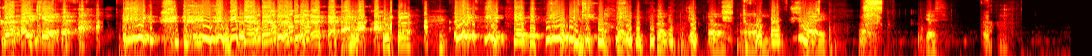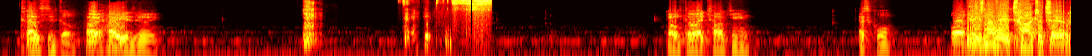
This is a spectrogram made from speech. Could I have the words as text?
I can't. oh, um, hi. Hi. Yes. Kazuko. How, how are you doing? Don't feel like talking. That's cool. Well, I He's not very talkative.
